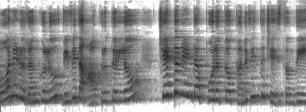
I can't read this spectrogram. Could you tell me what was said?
బోనెడు రంగులు వివిధ ఆకృతుల్లో చెట్టు నిండా పూలతో కనువిందు చేస్తుంది.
